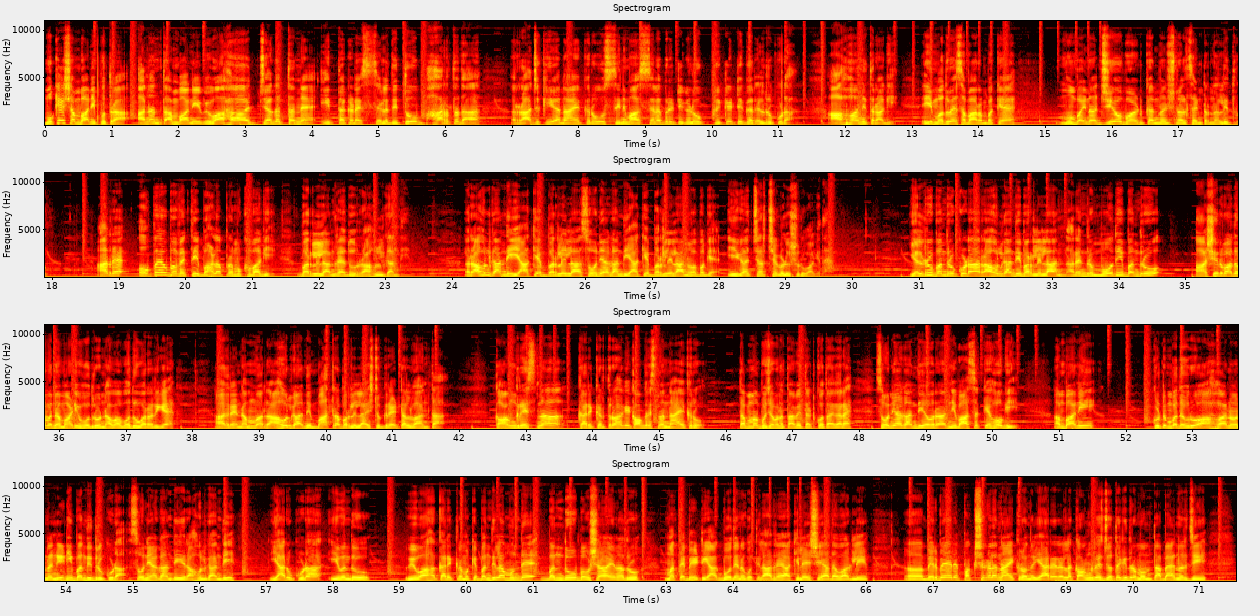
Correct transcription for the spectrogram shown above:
ಮುಖೇಶ್ ಅಂಬಾನಿ ಪುತ್ರ ಅನಂತ್ ಅಂಬಾನಿ ವಿವಾಹ ಜಗತ್ತನ್ನೇ ಇತ್ತ ಕಡೆ ಸೆಳೆದಿತ್ತು. ಭಾರತದ ರಾಜಕೀಯ ನಾಯಕರು, ಸಿನಿಮಾ ಸೆಲೆಬ್ರಿಟಿಗಳು, ಕ್ರಿಕೆಟಿಗರೆಲ್ಲರೂ ಕೂಡ ಆಹ್ವಾನಿತರಾಗಿ ಈ ಮದುವೆ ಸಮಾರಂಭಕ್ಕೆ ಮುಂಬೈನ ಜಿಯೋ ವರ್ಲ್ಡ್ ಕನ್ವೆನ್ಷನಲ್ ಸೆಂಟರ್ನಲ್ಲಿದ್ದರು ಆದರೆ ಒಬ್ಬೇ ಒಬ್ಬ ವ್ಯಕ್ತಿ ಬಹಳ ಪ್ರಮುಖವಾಗಿ ಬರಲಿಲ್ಲ ಅಂದರೆ ಅದು ರಾಹುಲ್ ಗಾಂಧಿ. ರಾಹುಲ್ ಗಾಂಧಿ ಯಾಕೆ ಬರಲಿಲ್ಲ, ಸೋನಿಯಾ ಗಾಂಧಿ ಯಾಕೆ ಬರಲಿಲ್ಲ ಅನ್ನುವ ಬಗ್ಗೆ ಈಗ ಚರ್ಚೆಗಳು ಶುರುವಾಗಿದೆ. ಎಲ್ಲರೂ ಬಂದರೂ ಕೂಡ ರಾಹುಲ್ ಗಾಂಧಿ ಬರಲಿಲ್ಲ, ನರೇಂದ್ರ ಮೋದಿ ಬಂದರೂ ಆಶೀರ್ವಾದವನ್ನು ಮಾಡಿ ಹೋದರು ನವ ವಧುವರರಿಗೆ. ಆದರೆ ನಮ್ಮ ರಾಹುಲ್ ಗಾಂಧಿ ಮಾತ್ರ ಬರಲಿಲ್ಲ ಎಷ್ಟು ಗ್ರೇಟ್ ಅಲ್ವಾ ಅಂತ. ಕಾಂಗ್ರೆಸ್ನ ಕಾರ್ಯಕರ್ತರು ಹಾಗೆ ಕಾಂಗ್ರೆಸ್ನ ನಾಯಕರು ತಮ್ಮ ಭುಜವನ್ನು ತಾವೇ ತಟ್ಕೋತಾ ಇದ್ದಾರೆ. ಸೋನಿಯಾ ಗಾಂಧಿಯವರ ನಿವಾಸಕ್ಕೆ ಹೋಗಿ ಅಂಬಾನಿ ಕುಟುಂಬದವರು ಆಹ್ವಾನವನ್ನು ನೀಡಿ ಬಂದಿದ್ದರೂ ಕೂಡ ಸೋನಿಯಾ ಗಾಂಧಿ, ರಾಹುಲ್ ಗಾಂಧಿ. ಯಾರೂ ಕೂಡ ಈ ಒಂದು ವಿವಾಹ ಕಾರ್ಯಕ್ರಮಕ್ಕೆ ಬಂದಿಲ್ಲ. ಮುಂದೆ ಬಂದು ಬಹುಶಃ ಏನಾದರೂ ಮತ್ತೆ ಭೇಟಿ ಆಗ್ಬೋದೇನೋ ಗೊತ್ತಿಲ್ಲ. ಆದರೆ ಅಖಿಲೇಶ್ ಯಾದವ್ ಆಗಲಿ ಬೇರೆ ಬೇರೆ ಪಕ್ಷಗಳ ನಾಯಕರು, ಅಂದರೆ ಯಾರ್ಯಾರೆಲ್ಲ ಕಾಂಗ್ರೆಸ್ ಜೊತೆಗಿದ್ರು, ಮಮತಾ ಬ್ಯಾನರ್ಜಿ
